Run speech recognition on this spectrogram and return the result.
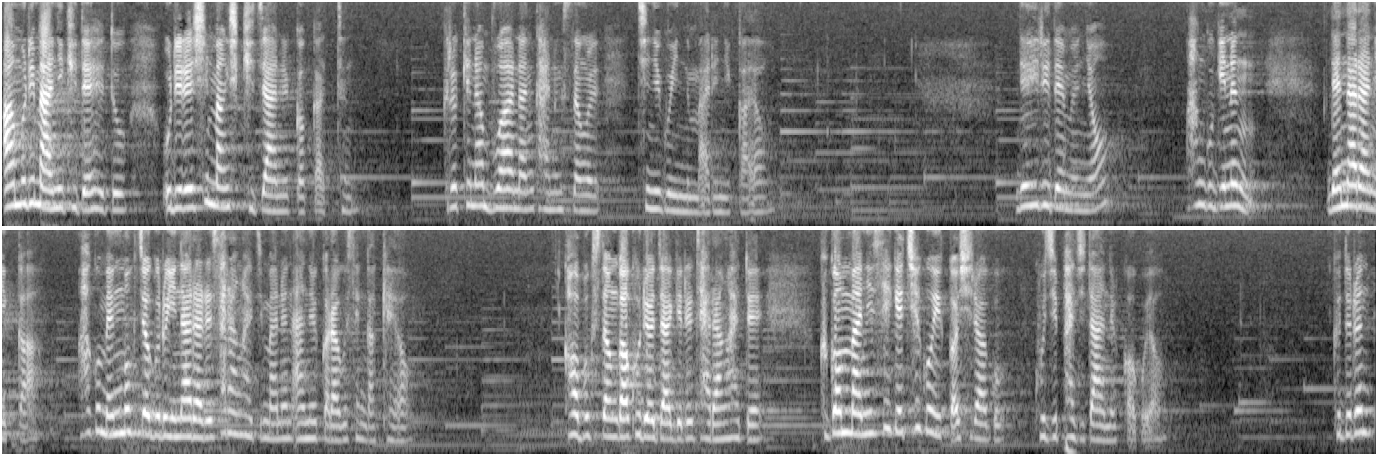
아무리 많이 기대해도 우리를 실망시키지 않을 것 같은, 그렇게나 무한한 가능성을 지니고 있는 말이니까요. 내일이 되면요, 한국인은 내 나라니까 하고 맹목적으로 이 나라를 사랑하지만은 않을 거라고 생각해요. 거북선과 고려자기를 자랑하되 그것만이 세계 최고의 것이라고 고집하지도 않을 거고요. 그들은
